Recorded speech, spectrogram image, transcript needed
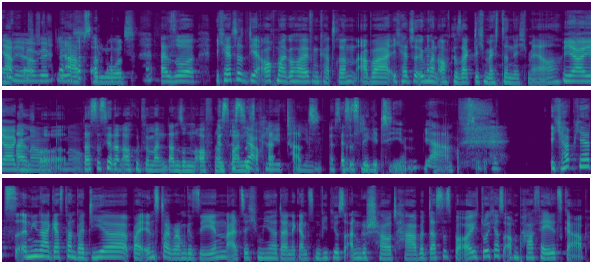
Ja, ja, wirklich. Absolut. Also ich hätte dir auch mal geholfen, Katrin, aber ich hätte irgendwann auch gesagt, ich möchte nicht mehr. Ja, ja, genau. Also, genau. Das ist ja dann auch gut, wenn man dann so einen offenen Freundeskreis ja hat. Es, es ist, ist legitim. legitim. Ja. Absolut. Ich habe jetzt, äh, Nina, gestern bei dir bei Instagram gesehen, als ich mir deine ganzen Videos angeschaut habe, dass es bei euch durchaus auch ein paar Fails gab.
